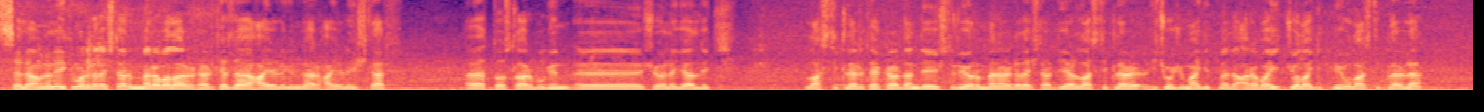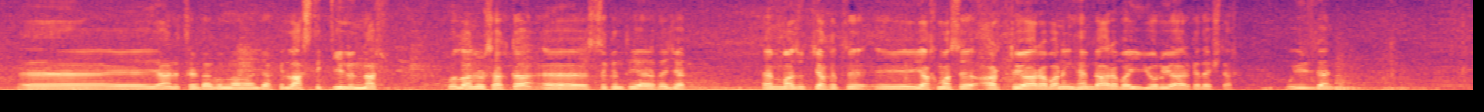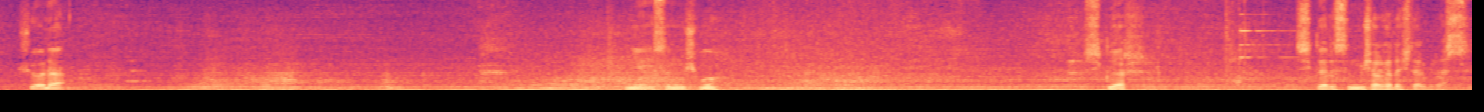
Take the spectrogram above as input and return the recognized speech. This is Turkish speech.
Selamünaleyküm arkadaşlar. Merhabalar. Herkese hayırlı günler, hayırlı işler. Evet dostlar bugün eee, şöyle geldik. Lastikleri tekrardan değiştiriyorum ben arkadaşlar. Diğer lastikler hiç hoşuma gitmedi. Araba hiç yola gitmiyor o lastiklerle. Eee, yani tırda kullanılacak bir lastik değil bunlar. Kullanırsak da eee, sıkıntı yaratacak. Hem mazot yakıtı yakması artıyor arabanın hem de arabayı yoruyor arkadaşlar. Bu yüzden Şöyle Niye ısınmış bu? Diskler Diskler ısınmış arkadaşlar biraz.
